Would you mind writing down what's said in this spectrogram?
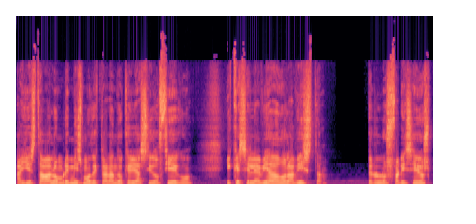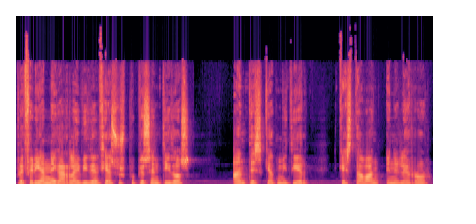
Allí estaba el hombre mismo declarando que había sido ciego y que se le había dado la vista, pero los fariseos preferían negar la evidencia de sus propios sentidos antes que admitir que estaban en el error.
